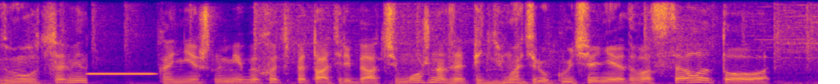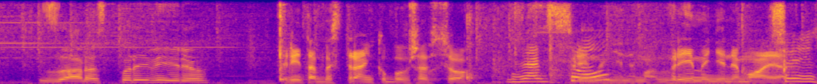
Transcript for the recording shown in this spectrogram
Думаю, це він, звісно. Міг би хоч спитати, ребят, чи можна вже піднімати руку, чи ні? У вас все готово? Зараз перевірю. Ріта, бистренько, бо вже все. Вже все? Времені немає. Времені немає. Чи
